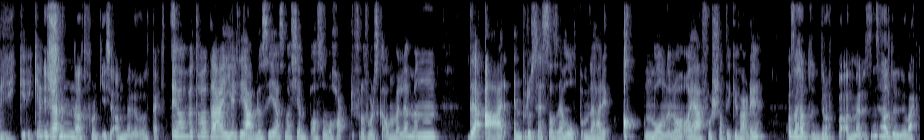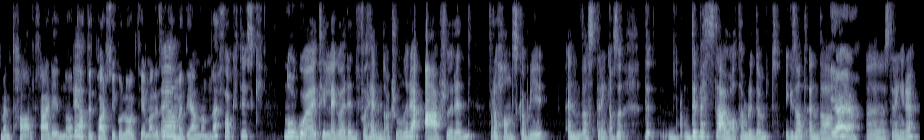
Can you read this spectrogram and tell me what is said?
orker ikke. Jeg, skjønner at folk ikke anmelder voldtekt. ja, vet du hva, Det er helt jævlig å si, jeg som har kjempa så hardt for at folk skal anmelde. Men det er en prosess. altså Jeg har holdt på med det her i 18 måneder nå, og jeg er fortsatt ikke ferdig. Og så hadde du droppet anmeldelsen, så hadde du vært mentalt ferdig nå. Ja. Tatt et par psykologtimer liksom Ja. kommet igjennom det. Faktisk. Nå går jeg i tillegg og er redd for hevnaksjoner. Jeg er så redd for at han skal bli enda streng Altså, det, det beste er jo at han blir dømt. ikke sant? Enda Ja, ja. Uh, strengere.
